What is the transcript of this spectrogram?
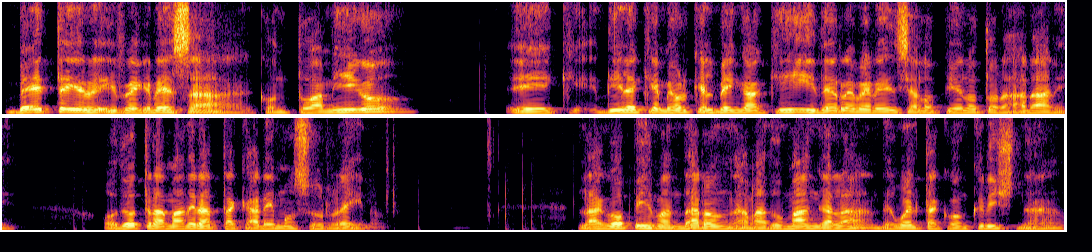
Vete y, regresa con tu amigo. y dile que mejor que él venga aquí y dé reverencia a los pies de o de otra manera atacaremos su reino. Las gopis mandaron a Madhumangala de vuelta con Krishna,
